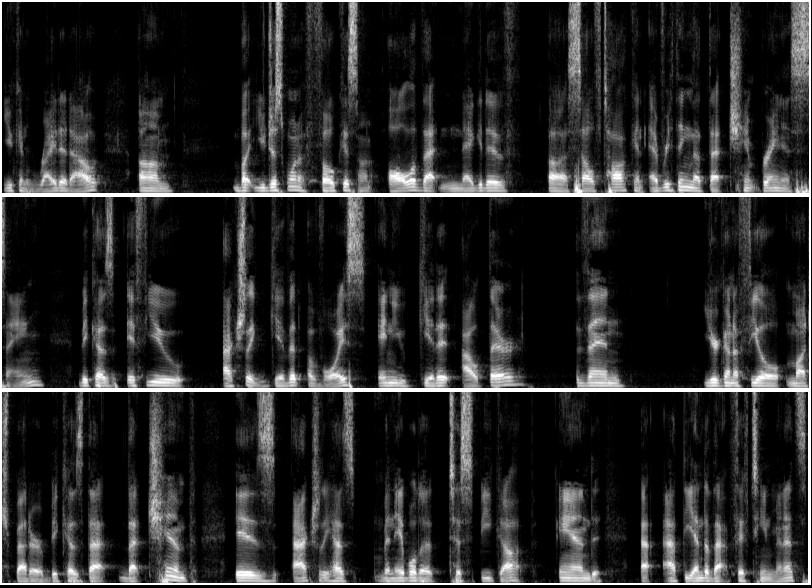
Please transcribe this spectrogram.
You can write it out. Um, but you just want to focus on all of that negative uh, self talk and everything that that chimp brain is saying. Because if you actually give it a voice and you get it out there, then you're going to feel much better because that that chimp is actually has been able to to speak up and at the end of that 15 minutes,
